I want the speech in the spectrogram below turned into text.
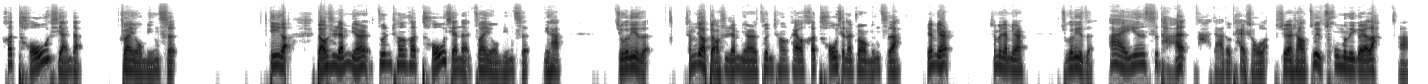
和头衔的专有名词。第一个，表示人名、尊称和头衔的专有名词。你看，举个例子，什么叫表示人名、尊称还有和头衔的专有名词啊？人名，什么人名？举个例子。爱因斯坦啊，大家都太熟了，世界上最聪明的一个人了啊！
